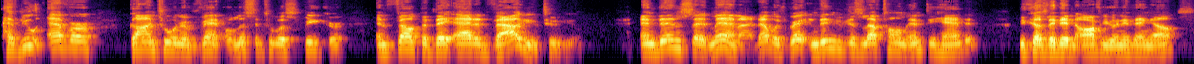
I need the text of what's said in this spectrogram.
Have you ever gone to an event or listened to a speaker and felt that they added value to you? And then said, man, I, that was great. And then you just left home empty handed because they didn't offer you anything else?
